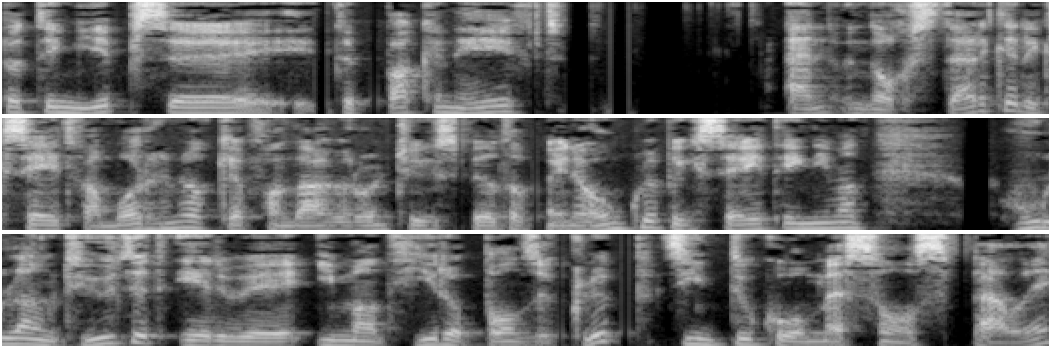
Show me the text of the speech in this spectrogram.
putting yips uh, te pakken heeft. En nog sterker, ik zei het vanmorgen nog, ik heb vandaag een rondje gespeeld op mijn homeclub, ik zei tegen iemand, hoe lang duurt het eer we iemand hier op onze club zien toekomen met zo'n spel? Hè?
